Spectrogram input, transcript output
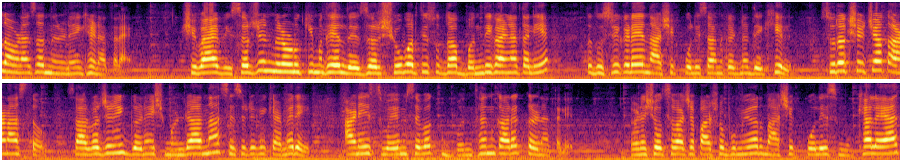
लावण्याचा निर्णय घेण्यात आलाय. शिवाय विसर्जन मिरवणुकीमध्ये लेझर शोवरती सुद्धा बंदी घालण्यात आली आहे. तर दुसरीकडे नाशिक पोलिसांकडनं देखील सुरक्षेच्या कारणास्तव सार्वजनिक गणेश मंडळांना सीसीटीव्ही कॅमेरे आणि स्वयंसेवक बंधनकारक करण्यात आले. गणेशोत्सवाच्या पार्श्वभूमीवर नाशिक पोलीस मुख्यालयात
